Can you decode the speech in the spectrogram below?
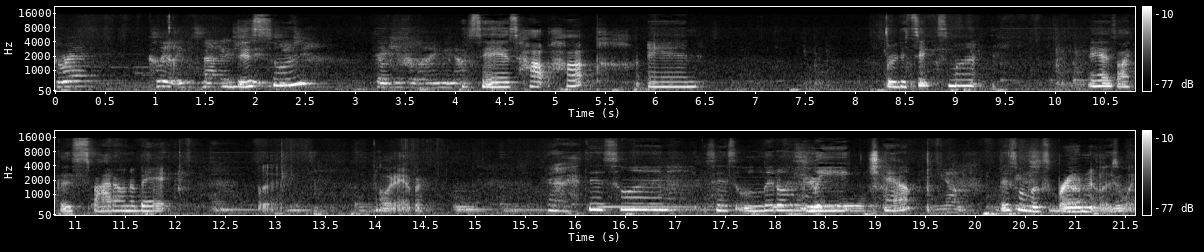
correct? Clearly was not interested. This one. Thank you for letting me know. It says Hop Hop and three to six month. It has like a spot on the back, but whatever. And I got this one. It says Little League Champ. This one looks brand new as well.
